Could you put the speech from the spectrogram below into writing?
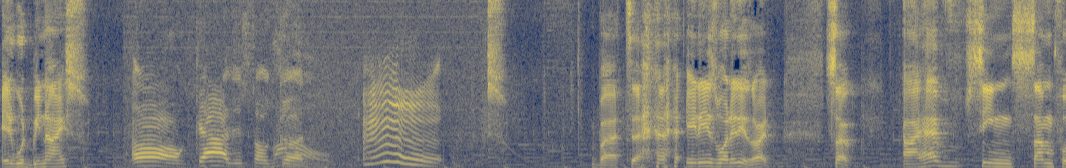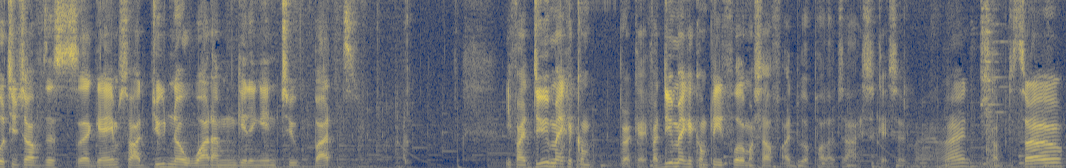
It would be nice. Oh God, it's so good. but uh, it is what it is, right? So, I have seen some footage of this uh, game, so I do know what I'm getting into. But if I do make a okay, if I do make a complete fool of myself, I do apologize. Okay, so all right, stop the throw.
